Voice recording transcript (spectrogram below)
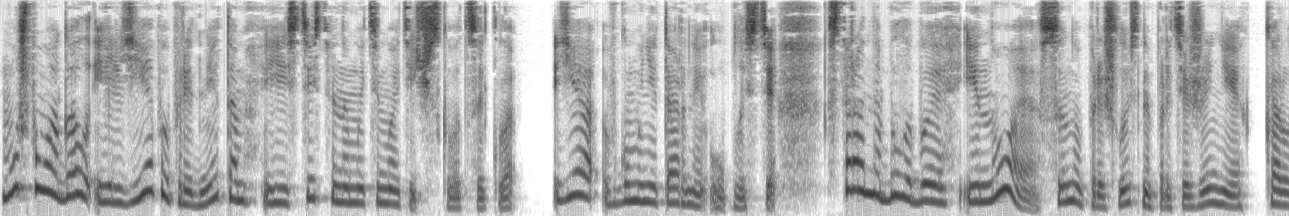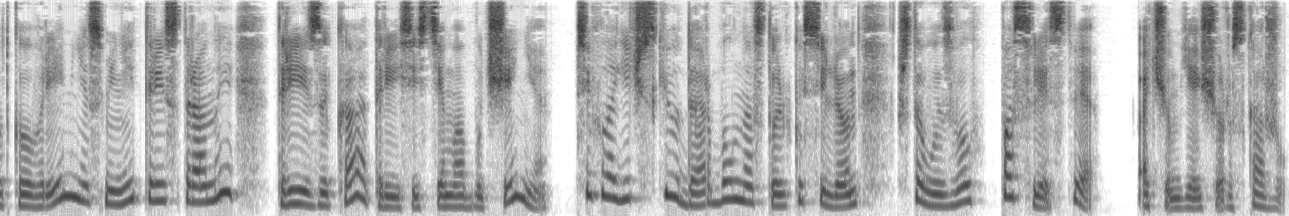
Муж помогал Илье по предметам естественно-математического цикла. Я в гуманитарной области. Странно было бы иное. Сыну пришлось на протяжении короткого времени сменить три страны, три языка, три системы обучения. Психологический удар был настолько силен, что вызвал последствия, о чем я еще расскажу.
